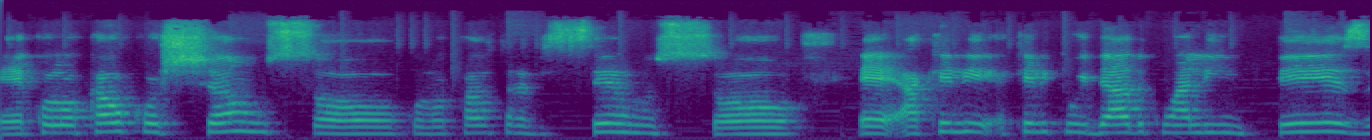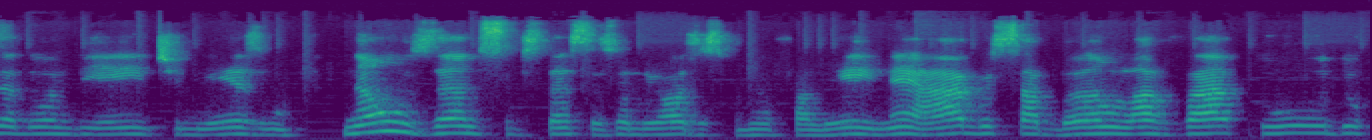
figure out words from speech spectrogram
é, colocar o colchão no sol, colocar o travesseiro no sol, é, aquele, aquele cuidado com a limpeza do ambiente mesmo, não usando substâncias oleosas, como eu falei, né? água e sabão, lavar tudo,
